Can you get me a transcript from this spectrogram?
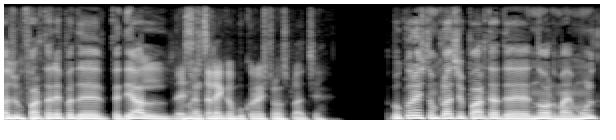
Ajung foarte repede pe deal. Deci să înțeleg că București nu-ți place. București îmi place partea de nord mai mult,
